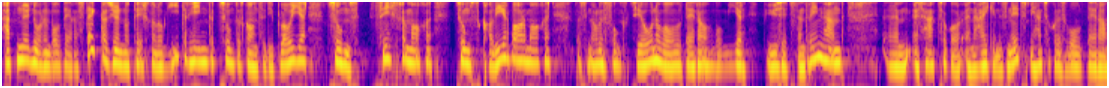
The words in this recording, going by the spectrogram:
hat nicht nur einen Volterra Stack, es ist nicht nur Technologie dahinter, um das Ganze zu deployen, um es sicher machen, um es skalierbar machen. Das sind alles Funktionen, Volterra, die wir bei uns jetzt dann drin haben. Ähm, es hat sogar ein eigenes Netz. Wir haben sogar ein Volterra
